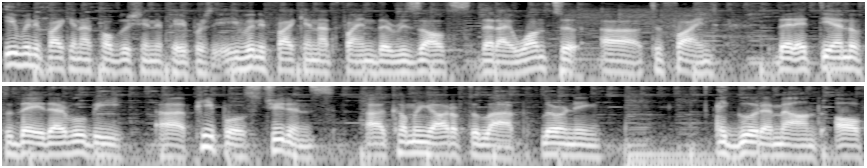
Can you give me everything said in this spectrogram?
even if I cannot publish any papers, even if I cannot find the results that I want to, uh, to find, that at the end of the day there will be uh, people, students, uh, coming out of the lab learning a good amount of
